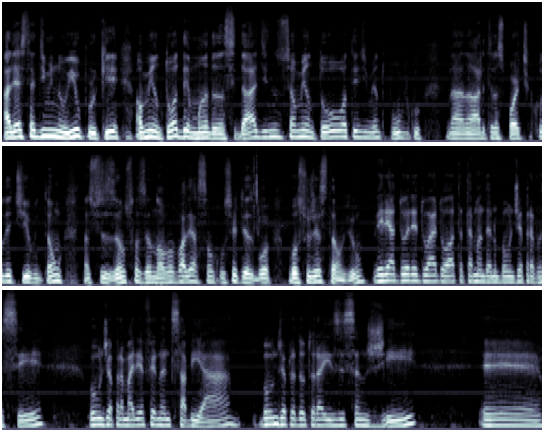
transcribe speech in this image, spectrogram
Aliás, até diminuiu porque aumentou a demanda na cidade e não se aumentou o atendimento público na, na área de transporte coletivo. Então, nós precisamos fazer uma nova avaliação, com certeza. Boa, boa sugestão, viu? Vereador Eduardo Ota tá mandando bom dia para você. Bom dia para Maria Fernandes Sabiá. Bom dia para a doutora Isis Sangi. É...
